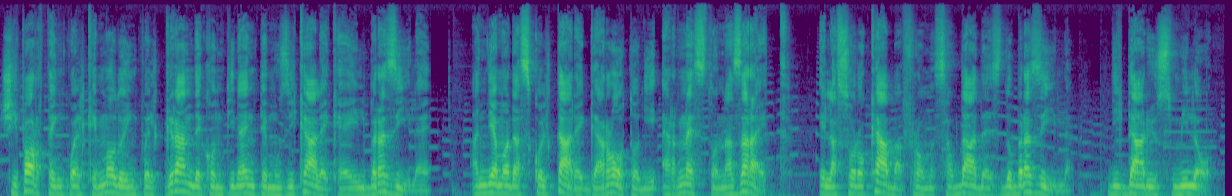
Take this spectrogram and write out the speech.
ci porta in qualche modo in quel grande continente musicale che è il Brasile. Andiamo ad ascoltare Garoto di Ernesto Nazaret e la Sorocaba from Saudades do Brasil di Darius Milhaud.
